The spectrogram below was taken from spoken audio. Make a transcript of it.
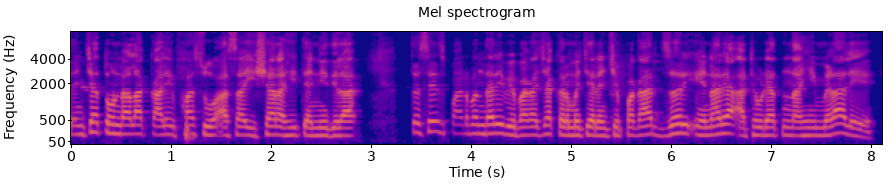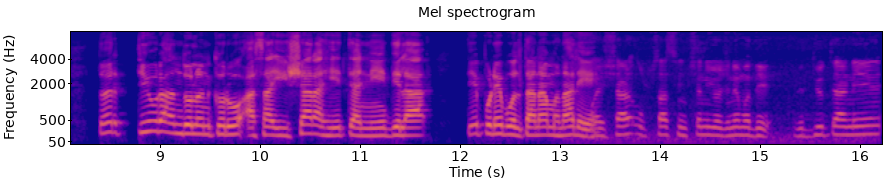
त्यांच्या तोंडाला काळे फासू असा इशाराही त्यांनी दिला. तसेच पाटबंधारे विभागाच्या कर्मचाऱ्यांचे पगार जर येणाऱ्या आठवड्यात नाही मिळाले तर तीव्र आंदोलन करू असा इशाराही त्यांनी दिला. ते पुढे बोलताना म्हणाले वैशाळ उपसा सिंचन योजनेमध्ये विद्युत आणि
